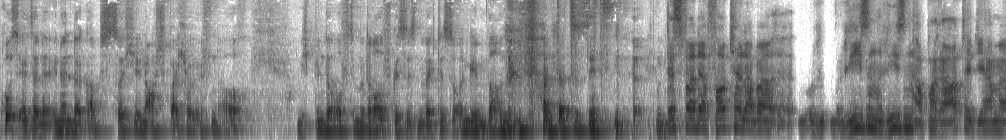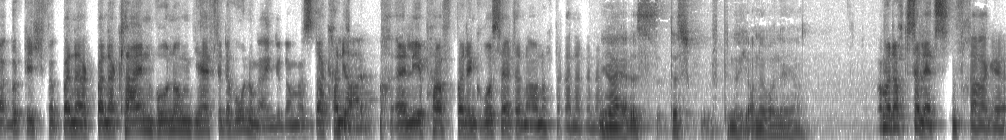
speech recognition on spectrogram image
Großeltern erinnern. Da gab es solche Nachtspeicheröfen auch. Und ich bin da oft immer drauf gesessen, weil ich das so angenehm warm fand, da zu sitzen. Das war der Vorteil, aber äh, riesen, riesen Apparate, die haben ja wirklich bei einer, bei einer kleinen Wohnung die Hälfte der Wohnung eingenommen. Also da kann ja. ich auch äh, lebhaft bei den Großeltern auch noch daran erinnern. Ja, ja, das, das spielt natürlich auch eine Rolle, ja. Kommen wir doch zur letzten Frage.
